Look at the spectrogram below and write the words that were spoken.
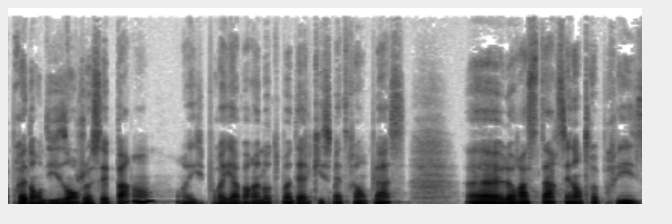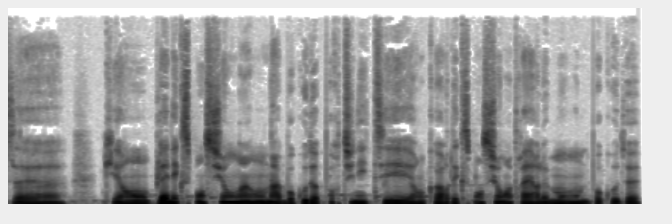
Après, dans 10 ans, je ne sais pas. Hein. Il pourrait y avoir un autre modèle qui se mettrait en place. Euh, Laura Star, c'est une entreprise euh, qui est en pleine expansion. Hein. On a beaucoup d'opportunités encore d'expansion à travers le monde, beaucoup de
